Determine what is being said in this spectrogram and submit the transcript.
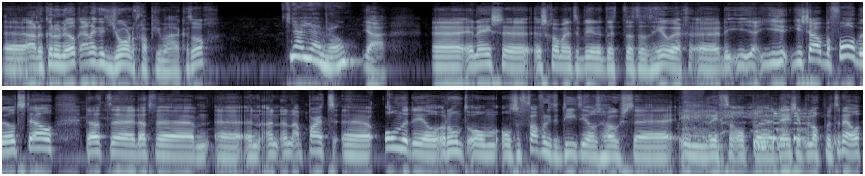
Eh, ah, dan kunnen we nu ook eigenlijk het Jorn-grapje maken, toch? Ja, jij wel. Ja. Uh, ineens uh, schoon mij te binnen dat dat, dat heel erg. De, je, je zou bijvoorbeeld, stel dat, dat we een, een, een apart onderdeel rondom onze favoriete details host inrichten op dcplog.nl,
